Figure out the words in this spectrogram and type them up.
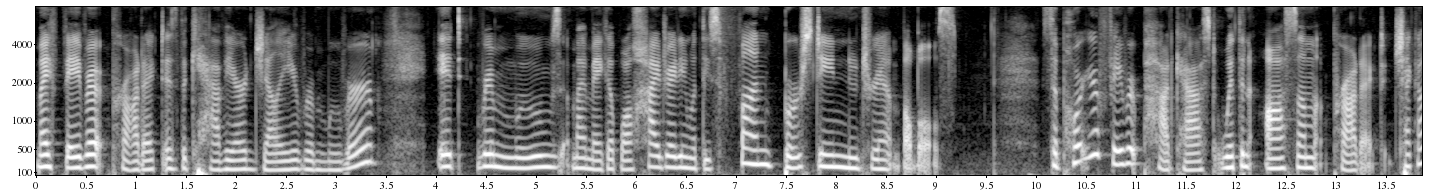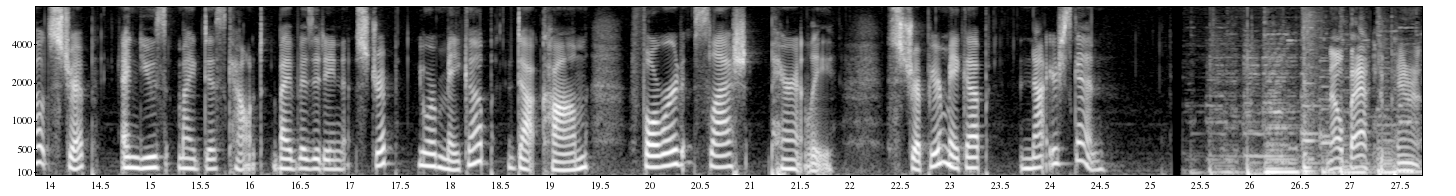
My favorite product is the Caviar Jelly Remover. It removes my makeup while hydrating with these fun, bursting nutrient bubbles. Support your favorite podcast with an awesome product. Check out Strip and use my discount by visiting stripyourmakeup.com forward slash parently. Strip your makeup, not your skin. Now back to Parently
